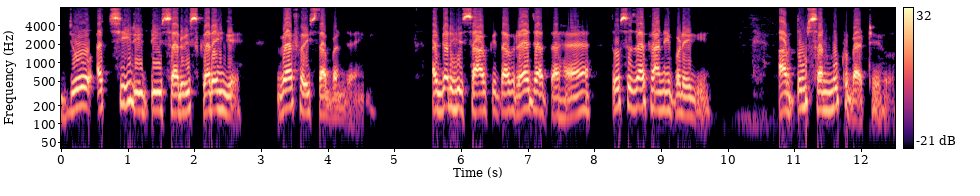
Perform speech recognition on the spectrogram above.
जो अच्छी रीति सर्विस करेंगे, वह फरिश्ता बन जाएँगे। अगर हिसाब किताब रह जाता है तो सजा खानी पड़ेगी। अब तुम सन्मुख बैठे हो।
